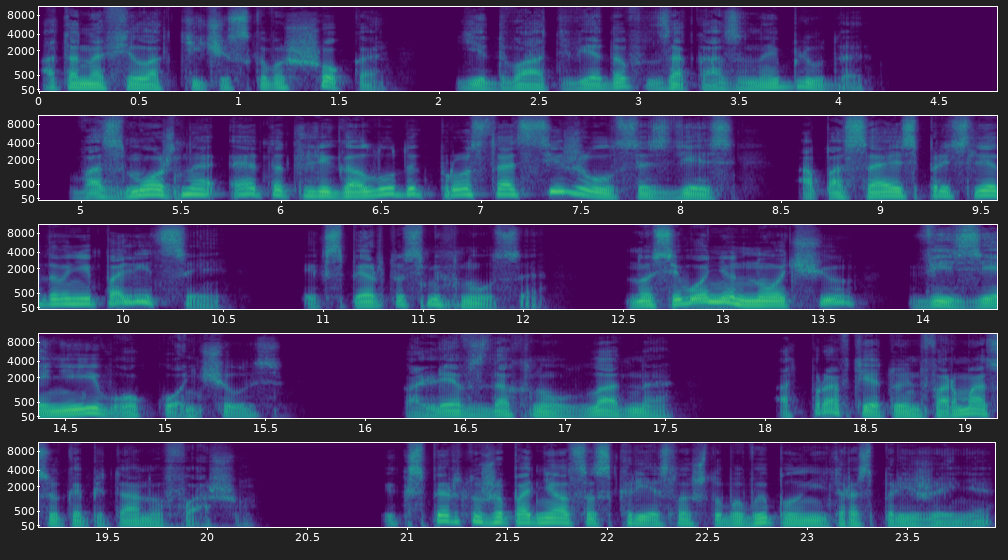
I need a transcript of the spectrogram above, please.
от анафилактического шока, едва отведав заказанное блюдо. Возможно, этот леголудок просто отсиживался здесь, опасаясь преследований полиции. Эксперт усмехнулся. Но сегодня ночью везение его кончилось. Кале вздохнул. «Ладно, отправьте эту информацию капитану Фашу. Эксперт уже поднялся с кресла, чтобы выполнить распоряжение,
